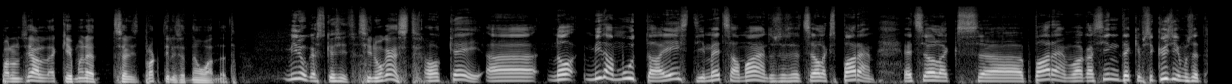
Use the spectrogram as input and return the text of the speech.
palun seal äkki mõned sellised praktilised nõuanded minu käest küsid? sinu käest. okei okay, äh,, no mida muuta Eesti metsamajanduses, et see oleks parem, et see oleks äh, parem, aga siin tekib see küsimus, et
